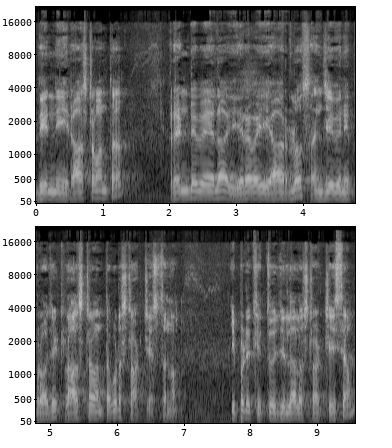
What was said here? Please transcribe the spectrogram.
దీన్ని రాష్ట్రం అంతా రెండు వేల ఇరవై ఆరులో సంజీవిని ప్రాజెక్ట్ రాష్ట్రం అంతా కూడా స్టార్ట్ చేస్తున్నాం. ఇప్పుడే చిత్తూరు జిల్లాలో స్టార్ట్ చేశాం.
